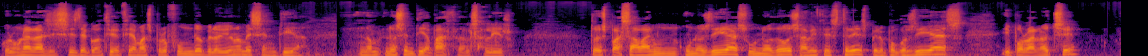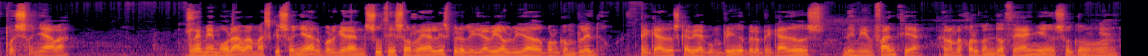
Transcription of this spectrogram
con un análisis de conciencia más profundo, pero yo no me sentía, no, no, sentía paz al salir. Entonces pasaban unos días, uno, dos, a veces tres, pero pocos días, y por la noche, pues soñaba, rememoraba más que soñar, porque eran sucesos reales, pero que yo había olvidado por completo pecados que había cumplido, pero pecados de mi infancia, a lo mejor con 12 años o con,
